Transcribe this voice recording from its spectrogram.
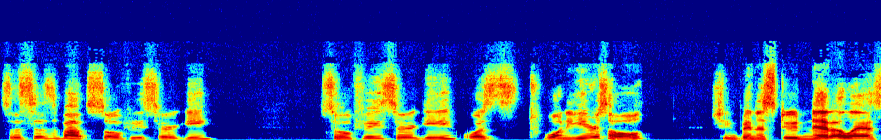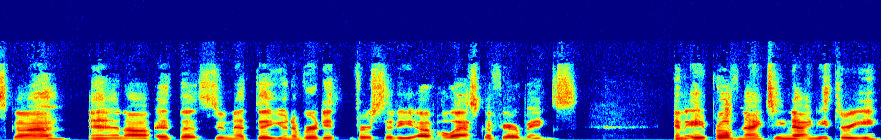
So this is about Sophie Sergie. Sophie Sergie was 20 years old. She'd been a student at Alaska and uh, at the student at the University of Alaska Fairbanks. In April of 1993,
